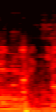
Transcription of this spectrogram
been like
